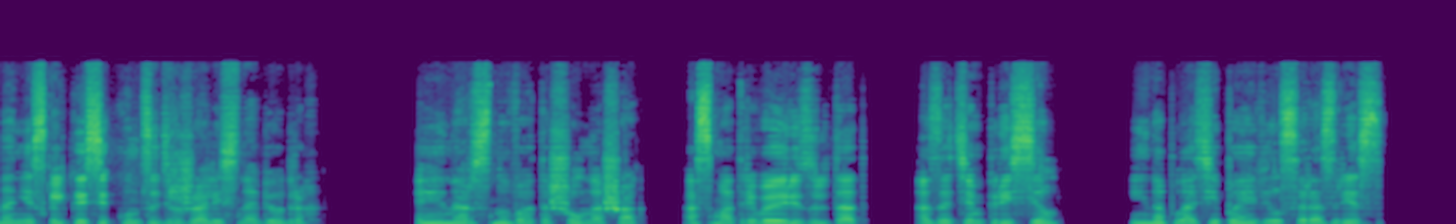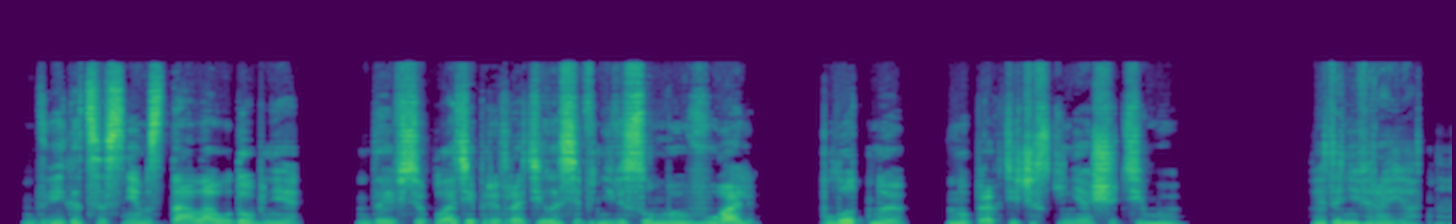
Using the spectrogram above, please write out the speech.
на несколько секунд задержались на бедрах. Эйнар снова отошел на шаг, осматривая результат, а затем присел, и на платье появился разрез. Двигаться с ним стало удобнее, да и все платье превратилось в невесомую вуаль, плотную, но практически неощутимую. «Это невероятно»,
